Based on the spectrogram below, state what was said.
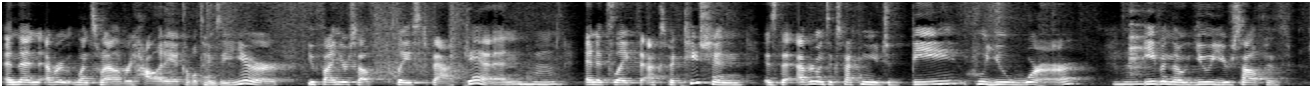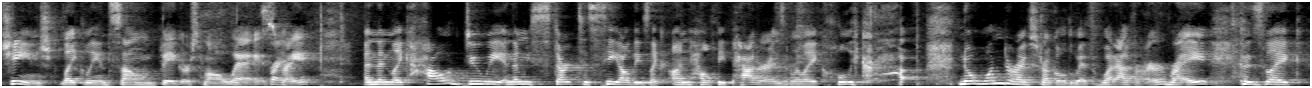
and then every once in a while every holiday a couple times a year you find yourself placed back in and it's like the expectation is that everyone's expecting you to be who you were mm-hmm. even though you yourself have changed, likely in some big or small ways, right? right? And then, like, how do we, and then we start to see all these like unhealthy patterns, and we're like, holy crap, no wonder I've struggled with whatever, right? Because, like,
